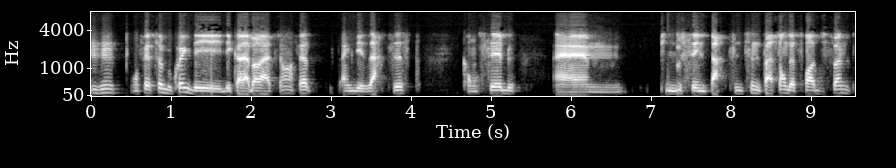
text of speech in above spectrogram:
Mm-hmm. On fait ça beaucoup avec des, collaborations, en fait, avec des artistes qu'on cible. Euh, puis nous, c'est une partie, c'est une façon de se faire du fun et de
